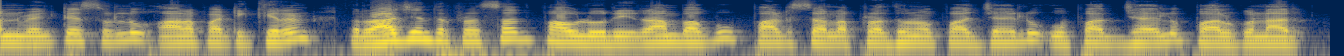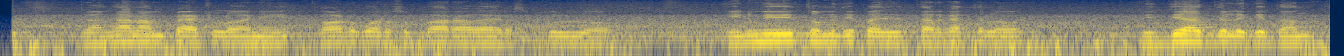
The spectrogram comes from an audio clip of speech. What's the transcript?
N Venkateswarlu Alapati Kiran Rajendra Prasad Pavuluri Rambabu పాఠశాల ప్రధానోపాధ్యాయులు ఉపాధ్యాయులు పాల్గొన్నారు. గంగానంపేటలోని తోటకూర సుబ్బారావు గారి స్కూల్లో ఎనిమిది తొమ్మిది పది తరగతిలో విద్యార్థులకి దంత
